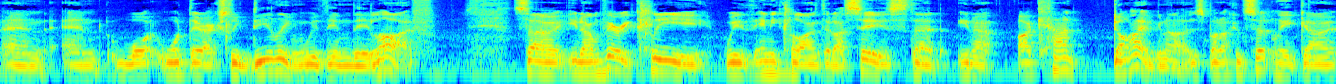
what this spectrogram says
and and what what they're actually dealing with in their life so you know i'm very clear with any client that i see is that you know i can't diagnose but i can certainly go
